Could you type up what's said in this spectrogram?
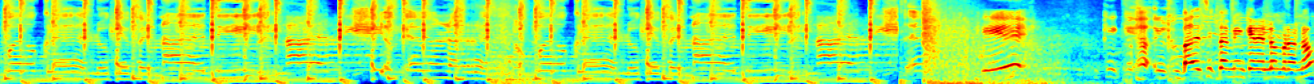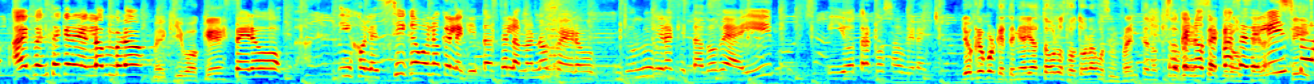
puedo creer lo que pena de ti. Yo que veo en las redes, no puedo creer lo que pena de ti. ¿qué? ¿Qué- qué? Ah, Va a decir también que era el hombro, ¿no? Ay, pensé que era el hombro. Me equivoqué. Pero, híjole, sí que bueno que le quitaste la mano, pero yo me hubiera quitado de ahí y otra cosa hubiera hecho. Yo creo porque tenía ya todos los fotógrafos enfrente, no quiso Porque no verse se pase de grosera. Sí, listo.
